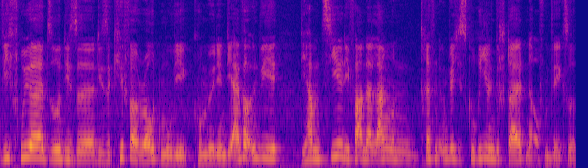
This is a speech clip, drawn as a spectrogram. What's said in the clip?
wie früher so diese, diese Kiffer-Road-Movie-Komödien, die einfach irgendwie, die haben ein Ziel, die fahren da lang und treffen irgendwelche skurrilen Gestalten auf dem Weg so.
